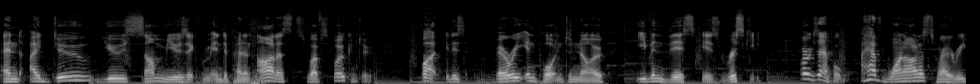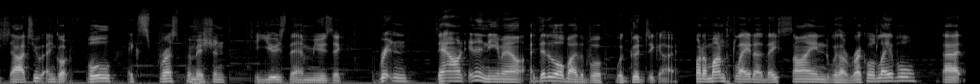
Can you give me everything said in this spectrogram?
And I do use some music from independent artists who I've spoken to. But it is very important to know even this is risky. For example, I have one artist who I reached out to and got full express permission to use their music written down in an email. I did it all by the book. We're good to go. But a month later, they signed with a record label that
